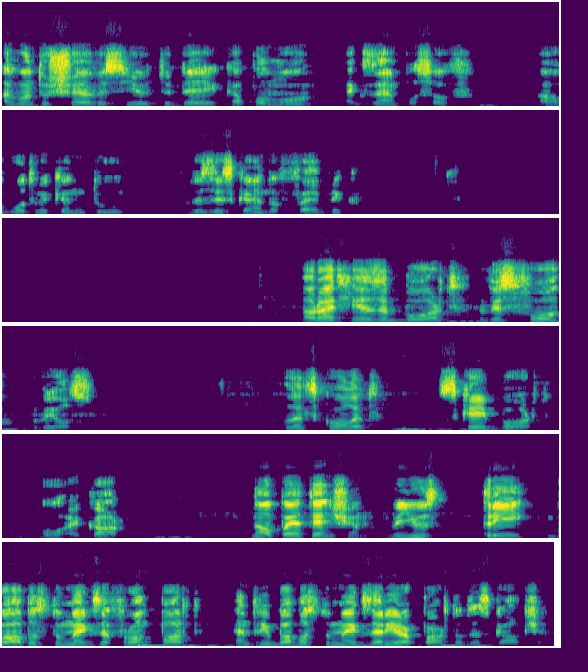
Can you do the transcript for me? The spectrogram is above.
I want to share with you today a couple more examples of uh, what we can do with this kind of fabric. Alright, here's a board with four wheels. Let's call it skateboard or a car. Now pay attention, we used three bubbles to make the front part and three bubbles to make the rear part of the sculpture.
